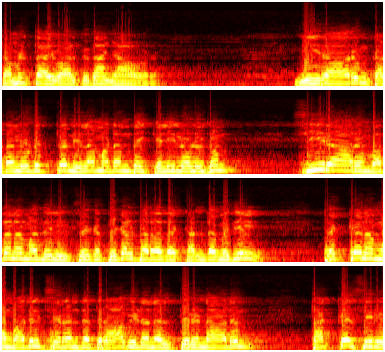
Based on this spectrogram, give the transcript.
தமிழ்த்தாய் வாழ்த்து தான் ஞாபகம் வரும். நீராறும் கடலொடுத்த நிலமடந்தை கெளிலொழுகும் சீராறும் வதனமதில் திகழ்பெறத கண்டமதில் தெக்கனமும் அதில் சிறந்த திராவிடனல் திருநாடும் தக்க சிறு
